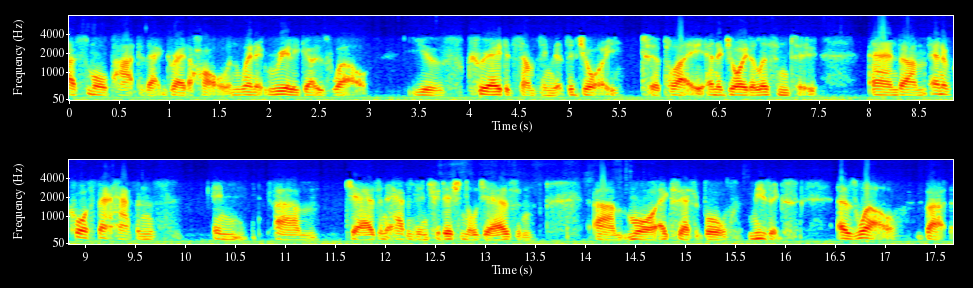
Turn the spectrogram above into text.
a small part to that greater whole. And when it really goes well, you've created something that's a joy to play and a joy to listen to. And um, and of course that happens in um, jazz and it happens in traditional jazz and um, more accessible musics as well. But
